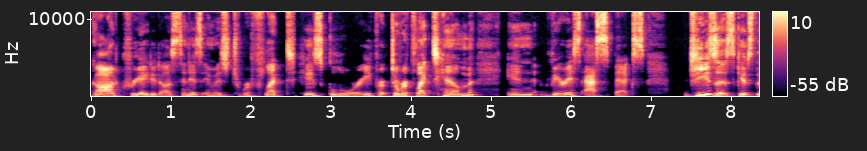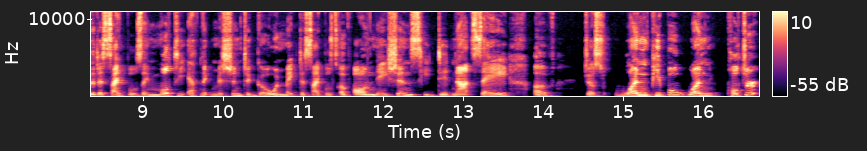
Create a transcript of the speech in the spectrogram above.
God created us in His image to reflect His glory, for, to reflect Him in various aspects. Jesus gives the disciples a multi ethnic mission to go and make disciples of all nations. He did not say of just one people, one culture.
